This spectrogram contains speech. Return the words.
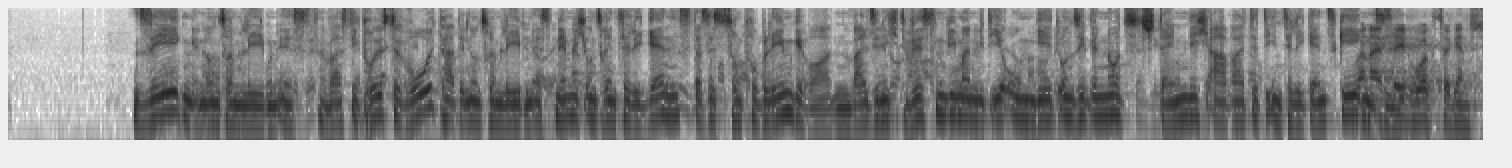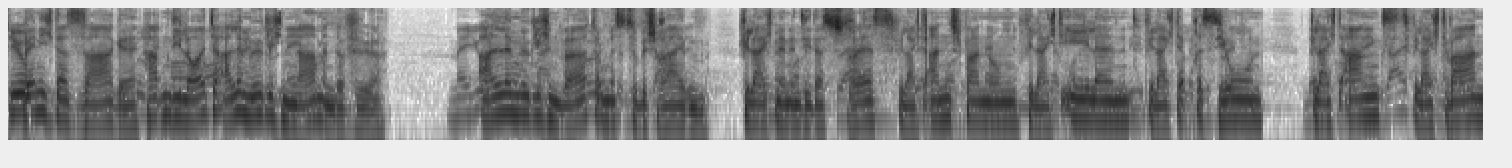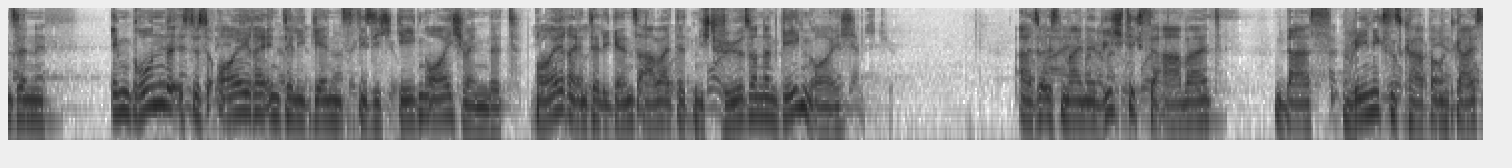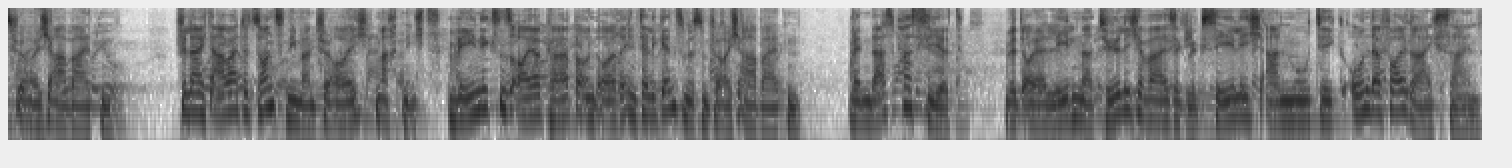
Segen in unserem Leben ist, was die größte Wohltat in unserem Leben ist, nämlich unsere Intelligenz, das ist zum Problem geworden, weil sie nicht wissen, wie man mit ihr umgeht und sie benutzt. Ständig arbeitet die Intelligenz gegen sie. Wenn ich das sage, haben die Leute alle möglichen Namen dafür, alle möglichen Wörter, um es zu beschreiben. Vielleicht nennen sie das Stress, vielleicht Anspannung, vielleicht Elend, vielleicht Depression, vielleicht Angst, vielleicht Wahnsinn. Im Grunde ist es eure Intelligenz, die sich gegen euch wendet. Eure Intelligenz arbeitet nicht für, sondern gegen euch. Also ist meine wichtigste Arbeit, dass wenigstens Körper und Geist für euch arbeiten. Vielleicht arbeitet sonst niemand für euch, macht nichts. Wenigstens euer Körper und eure Intelligenz müssen für euch arbeiten. Wenn das passiert, wird euer Leben natürlicherweise glückselig, anmutig und erfolgreich sein.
